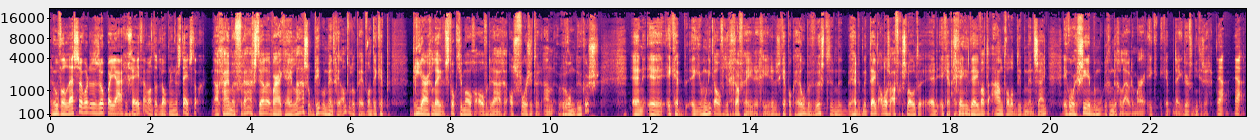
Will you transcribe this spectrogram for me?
En hoeveel lessen worden er zo per jaar gegeven? Want dat loopt nu nog steeds, toch? Nou ga je me een vraag stellen waar ik helaas op dit moment geen antwoord op heb. Want ik heb drie jaar geleden het stokje mogen overdragen als voorzitter aan Ron Dukers. En eh, ik heb, je moet niet over je graf heen regeren. Dus ik heb ook heel bewust, heb ik meteen alles afgesloten. En ik heb geen idee wat de aantallen op dit moment zijn. Ik hoor zeer bemoedigende geluiden, maar ik, ik, heb, nee, ik durf het niet te zeggen. Ja, ja.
